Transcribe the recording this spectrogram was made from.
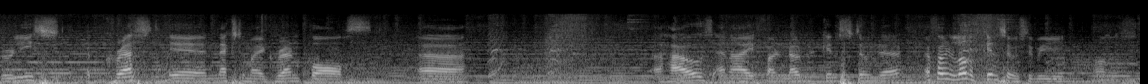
released a crest in, next to my grandpa's uh, house and I found another kinstone there. I found a lot of kinstones to be honest.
